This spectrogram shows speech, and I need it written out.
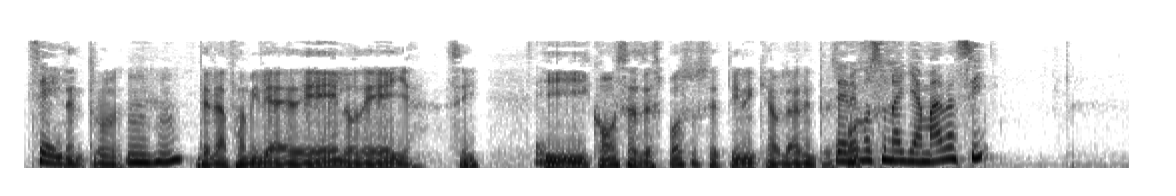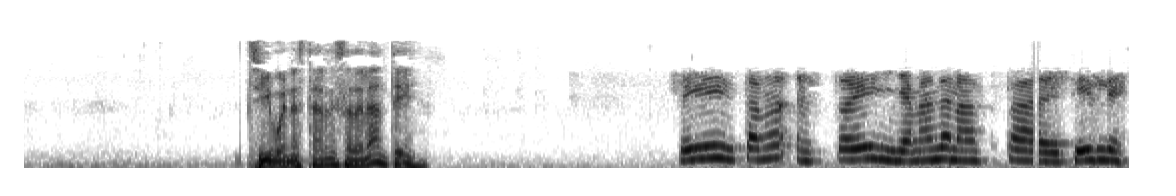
Sí. dentro de la familia de él o de ella, ¿sí? Sí. Y cosas de esposos se tienen que hablar entre Tenemos esposos. una llamada, sí. Sí, buenas tardes, adelante. Sí, estamos, estoy llamando para decirle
